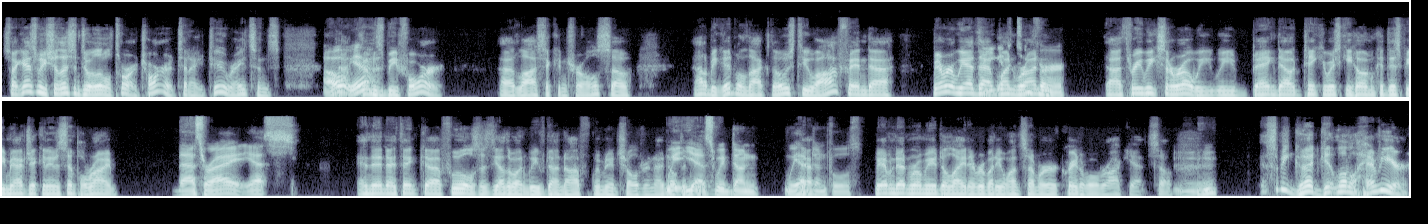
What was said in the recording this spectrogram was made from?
So I guess we should listen to a little Tora Tora tonight too, right? Since Oh that yeah, comes before uh, loss of control. So that'll be good. We'll knock those two off. And uh, remember, we had that one run twofer. uh, three weeks in a row. We we banged out "Take Your Whiskey Home." Could this be magic? And in a simple rhyme. That's right. Yes. And then I think uh, "Fools" is the other one we've done off "Women and Children." I don't Wait, yes, we've done. We have Yeah. done fools. we, haven't done "Romeo Delight." Everybody wants some or "Cradle Will Rock" yet. So hmm this will be good. Get a little heavier.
